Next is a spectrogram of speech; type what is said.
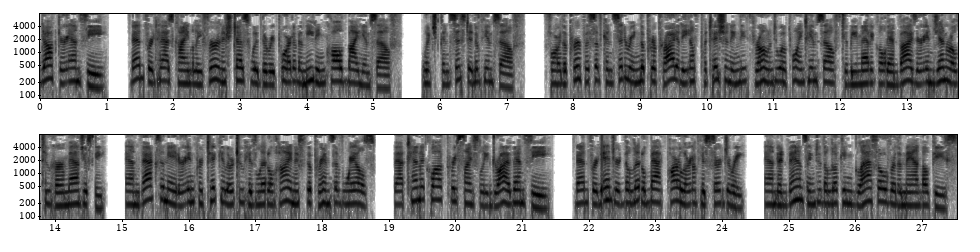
Dr. N.C. Bedford has kindly furnished us with the report of a meeting called by himself, which consisted of himself, for the purpose of considering the propriety of petitioning the throne to appoint himself to be medical adviser in general to her majesty, and vaccinator in particular to his little highness the Prince of Wales. At 10 o'clock precisely drive and see. Bedford entered the little back parlor of his surgery, and advancing to the looking glass over the mantelpiece,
